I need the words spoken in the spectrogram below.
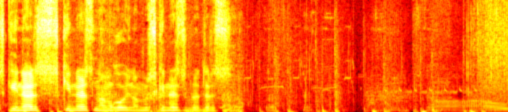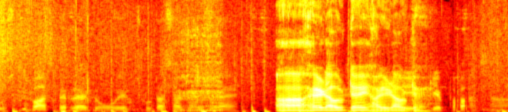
स्किनर्स स्किनर्स नाम का नाम स्किनर्स ब्रदर्स अच्छा उसकी बात कर रहा है तो वो एक छोटा सा घर है हाँ। हेड आउट है हाइड आउट है। के पास हाँ।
